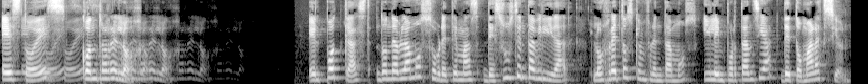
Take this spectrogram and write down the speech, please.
Esto es Contrarreloj, el podcast donde hablamos sobre temas de sustentabilidad, los retos que enfrentamos y la importancia de tomar acción.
